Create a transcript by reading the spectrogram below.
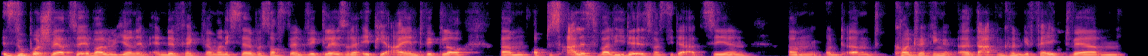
Ist super schwer zu evaluieren im Endeffekt, wenn man nicht selber Softwareentwickler ist oder API-Entwickler, ähm, ob das alles valide ist, was die da erzählen. Ähm, und ähm, Contracting-Daten äh, können gefaked werden.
